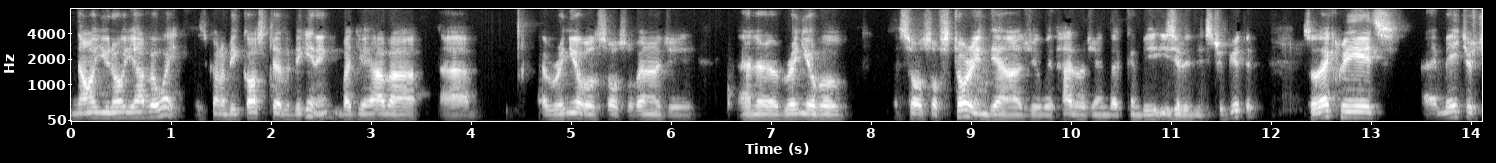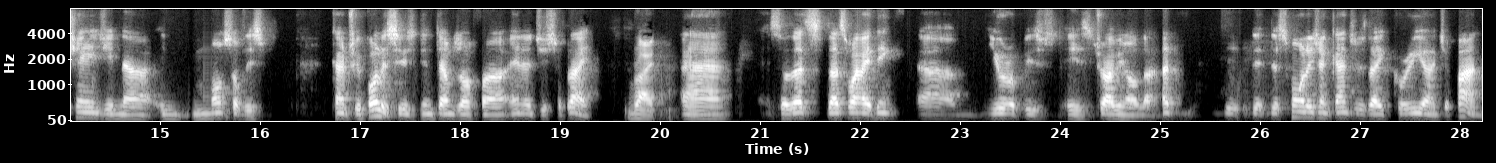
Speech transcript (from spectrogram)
now you know you have a way. It's going to be costly at the beginning, but you have a, a, a renewable source of energy and a renewable source of storing the energy with hydrogen that can be easily distributed. So that creates a major change in, uh, in most of these country policies in terms of uh, energy supply. Right. Uh, so that's that's why I think um, Europe is is driving all that. The, the, the, small Asian countries like Korea and Japan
